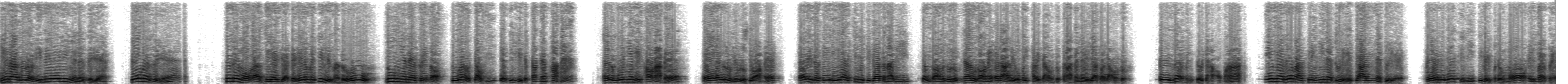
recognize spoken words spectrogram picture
မြင်တာဆိုတော့ဒီတရားကြီးမြင်နေစေရင်ပြောမယ်ဆိုရင်စိတ်တမောကတရားကြီးကတကယ်မရှိပေမဲ့လို့သူမြင်နေဆိုရင်တော့သူကတော့ကြောက်ပြီးတက်ပြီးတကံပြန်ဖတ်မယ်အဲ့လိုမျိုးညနေထောင်းလာတယ်အဲအဲ့လိုမျိုးလို့ပြောရမယ်အဲ့ဒီတတိလေးရဲ့ရှိမရှိကြတဲ့နာကြီးစုတ်သွားမလို့လို့ခင်ဗျားတို့ကောင်းနေအဲ့ဒါလေးကိုပိတ်ထားလိုက်ကြအောင်တို့ဒါနည်းနည်းရသွားကြအောင်တို့အေးမဲ့ပဲပြောကြအောင်ပါ အိမ်မက်ထဲမှာရှင်ကြီးနဲ့တွေ့တယ်ကြားကြီးနဲ့တွေ့တယ်ဘယ်တကယ်ရှင်ကြီးရှိလိုက်မတော့ဘောအိမ်မက်ပဲ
